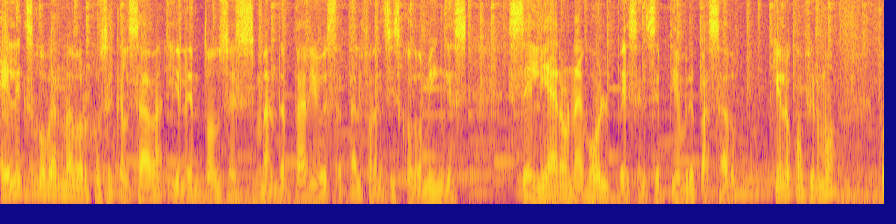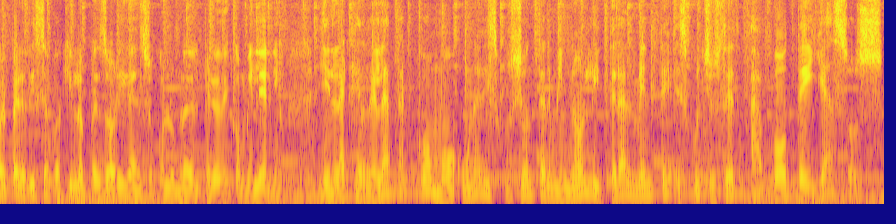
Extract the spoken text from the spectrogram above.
El exgobernador José Calzada y el entonces mandatario estatal Francisco Domínguez se liaron a golpes en septiembre pasado. ¿Quién lo confirmó? Fue el periodista Joaquín López Dóriga en su columna del periódico Milenio y en la que relata cómo una discusión terminó literalmente, escuche usted, a botellazos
